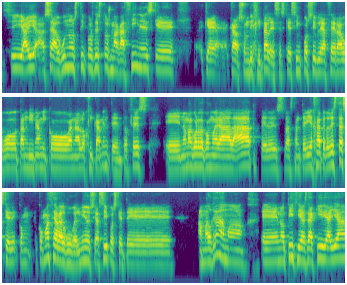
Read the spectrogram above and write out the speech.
sí, hay o sea, algunos tipos de estos magazines que, que, claro, son digitales. Es que es imposible hacer algo tan dinámico analógicamente. Entonces, eh, no me acuerdo cómo era la app, pero es bastante vieja. Pero de estas que, como hace ahora el Google News y así, pues que te amalgama eh, noticias de aquí y de allá,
